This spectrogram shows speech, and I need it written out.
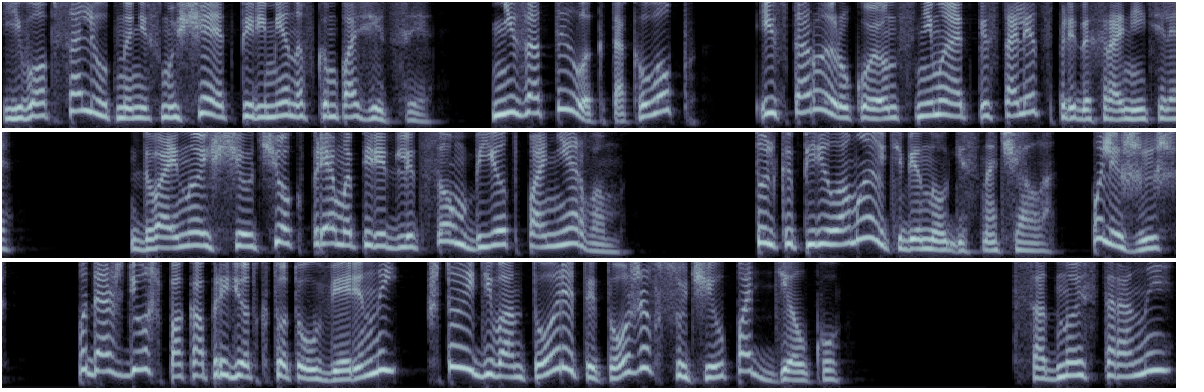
Его абсолютно не смущает перемена в композиции. Не затылок, так лоб, и второй рукой он снимает пистолет с предохранителя. Двойной щелчок прямо перед лицом бьет по нервам. Только переломаю тебе ноги сначала, полежишь, подождешь, пока придет кто-то уверенный, что и Диванторе ты тоже всучил подделку. С одной стороны,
